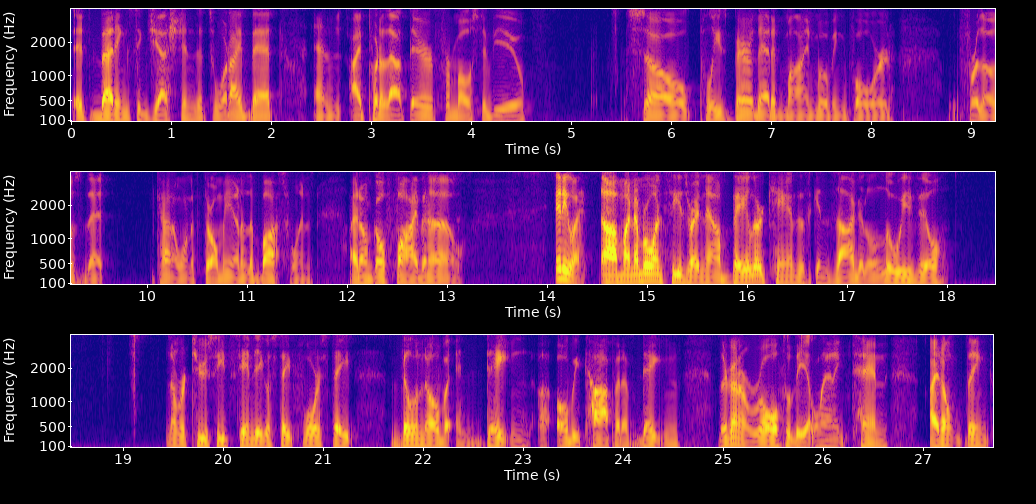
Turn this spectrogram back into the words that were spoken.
It's betting suggestions. It's what I bet, and I put it out there for most of you. So please bear that in mind moving forward. For those that kind of want to throw me under the bus when I don't go five and zero. Oh. Anyway, uh, my number one seeds right now: Baylor, Kansas, Gonzaga, Louisville. Number two seed: San Diego State, Florida State. Villanova and Dayton, uh, Obi Toppin of Dayton. They're going to roll through the Atlantic 10. I don't think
